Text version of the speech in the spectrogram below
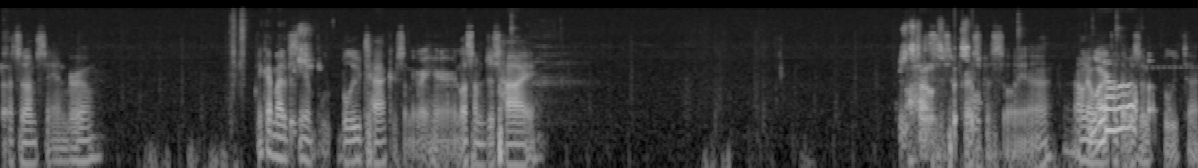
That's what I'm saying, bro. I think I might have seen a blue tack or something right here, unless I'm just high. There's a Oh, a pistol. pistol, yeah. I don't know why I thought that was a blue tack.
